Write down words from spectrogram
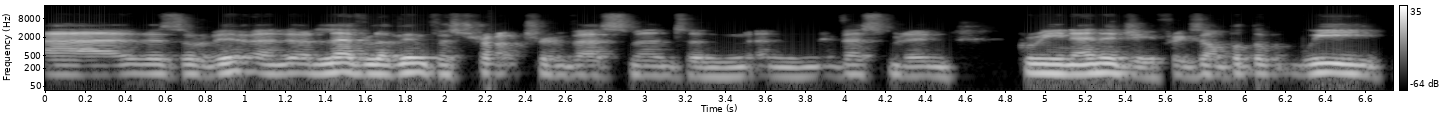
Uh, there's sort of a, a, level of infrastructure investment and, and investment in green energy, for example, that we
